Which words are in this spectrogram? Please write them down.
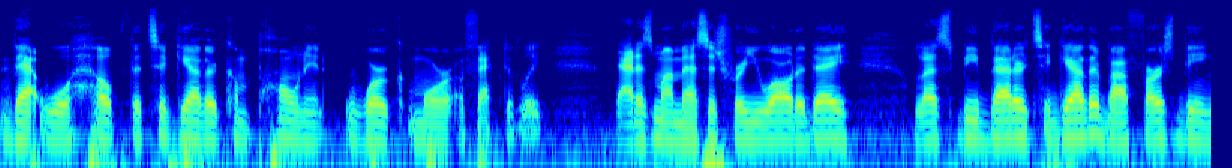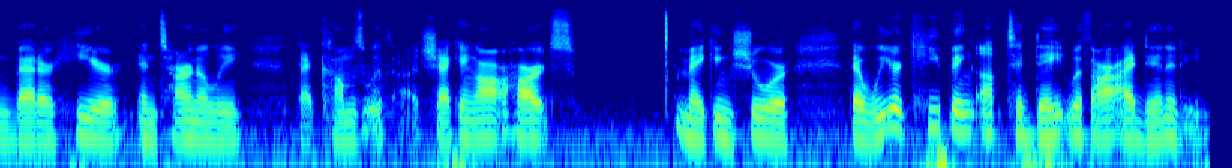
that will help the together component work more effectively. That is my message for you all today. Let's be better together by first being better here internally. That comes with uh, checking our hearts, making sure that we are keeping up to date with our identity.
